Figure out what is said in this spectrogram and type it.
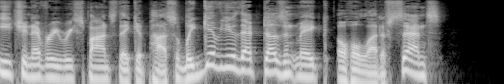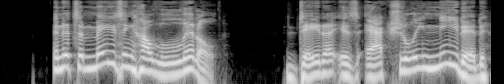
each and every response they could possibly give you. That doesn't make a whole lot of sense. And it's amazing how little data is actually needed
